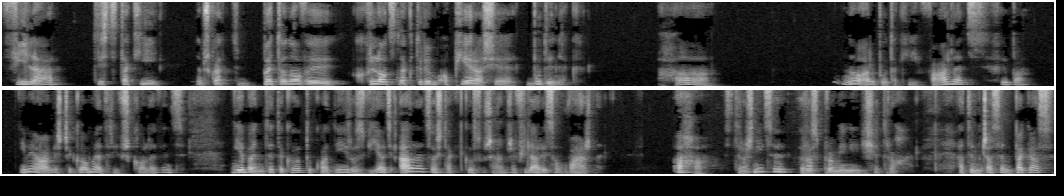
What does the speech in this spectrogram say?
filar to jest taki na przykład betonowy kloc, na którym opiera się budynek. Aha. No, albo taki walec chyba. Nie miałam jeszcze geometrii w szkole, więc nie będę tego dokładniej rozwijać, ale coś takiego słyszałem, że filary są ważne. Aha, strażnicy rozpromienili się trochę. A tymczasem Pegas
